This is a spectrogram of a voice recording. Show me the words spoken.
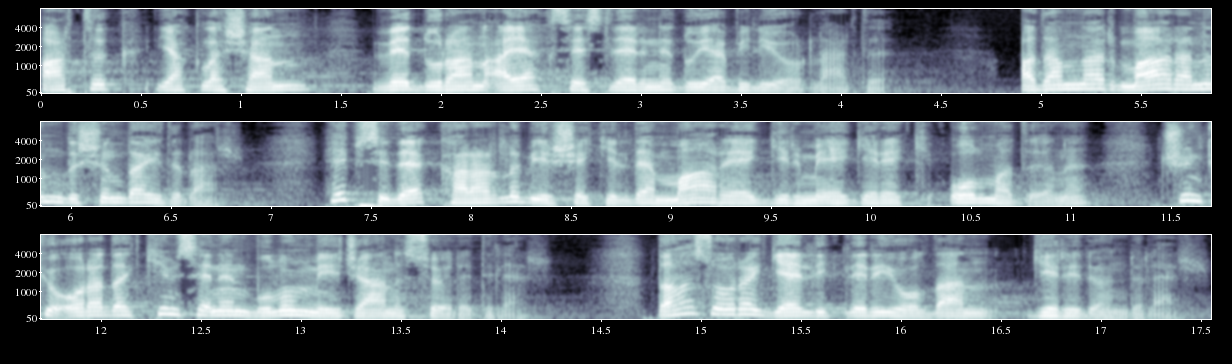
artık yaklaşan ve duran ayak seslerini duyabiliyorlardı. Adamlar mağaranın dışındaydılar. Hepsi de kararlı bir şekilde mağaraya girmeye gerek olmadığını çünkü orada kimsenin bulunmayacağını söylediler. Daha sonra geldikleri yoldan geri döndüler.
